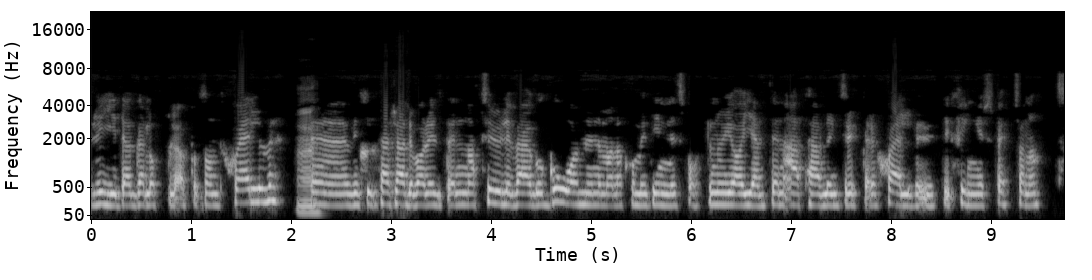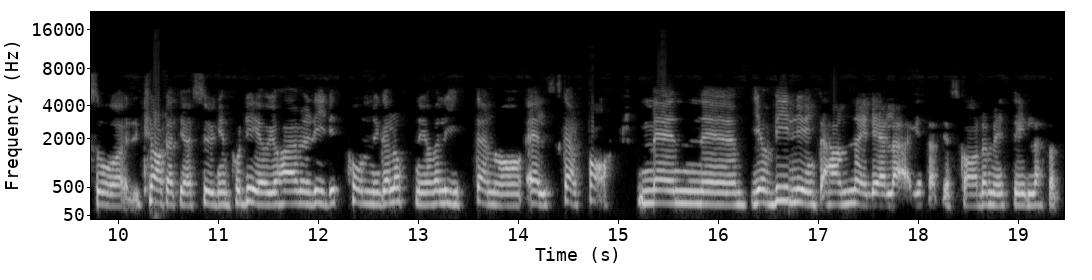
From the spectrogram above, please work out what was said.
rida galopplöp och sånt själv. Eh, vilket kanske hade varit en naturlig väg att gå nu när man har kommit in i sporten och jag egentligen är tävlingsryttare själv ut i fingerspetsarna. Så klart att jag är sugen på det och jag har även ridit ponnygalopp när jag var liten och älskar fart. Men eh, jag vill ju inte hamna i det läget att jag skadar mig så illa så att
